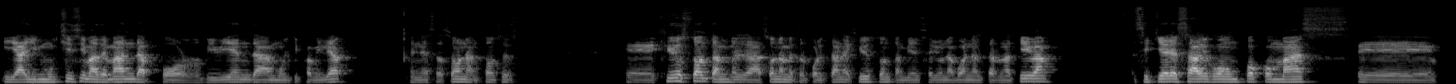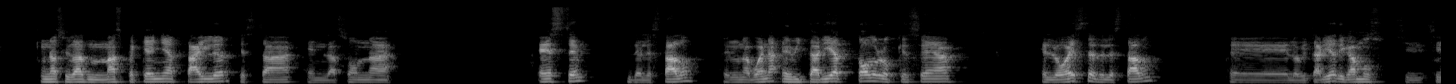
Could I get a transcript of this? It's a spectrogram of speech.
Y hay muchísima demanda por vivienda multifamiliar en esa zona. Entonces, Eh, Houston, también, la zona metropolitana de Houston también sería una buena alternativa. Si quieres algo un poco más, eh, una ciudad más pequeña, Tyler, que está en la zona este del estado, sería una buena. Evitaría todo lo que sea el oeste del estado. Eh, lo evitaría, digamos, si, si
